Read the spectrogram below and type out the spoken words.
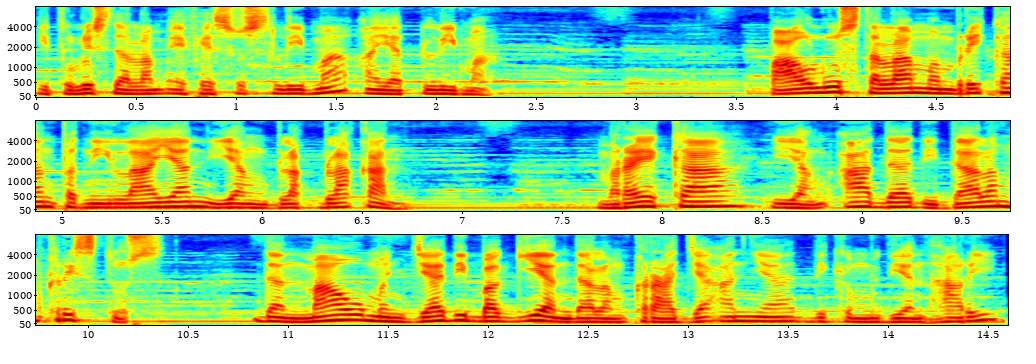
ditulis dalam Efesus 5 ayat 5. Paulus telah memberikan penilaian yang belak-belakan. Mereka yang ada di dalam Kristus dan mau menjadi bagian dalam kerajaannya di kemudian hari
